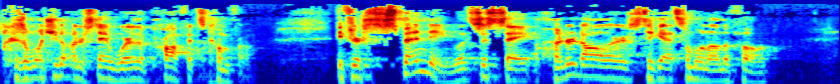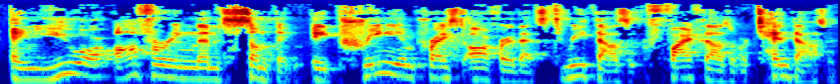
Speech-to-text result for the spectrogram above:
because I want you to understand where the profits come from. If you're spending, let's just say $100 to get someone on the phone and you are offering them something, a premium priced offer that's 3000 or 5000 or 10000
